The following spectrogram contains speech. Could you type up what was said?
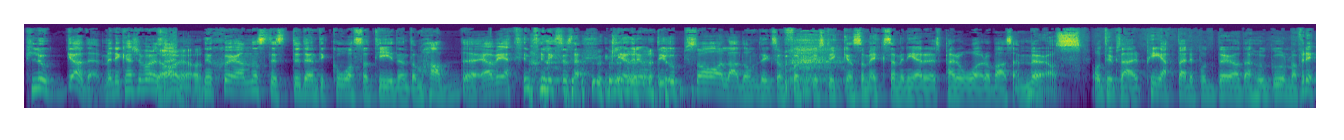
pluggade. Men det kanske var Ja, ja. den skönaste studentikosa tiden de hade. Jag vet inte, liksom så här, gled runt i Uppsala, de liksom 40 stycken som examinerades per år och bara så här mös. Och typ så här petade på döda huggormar. För det,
